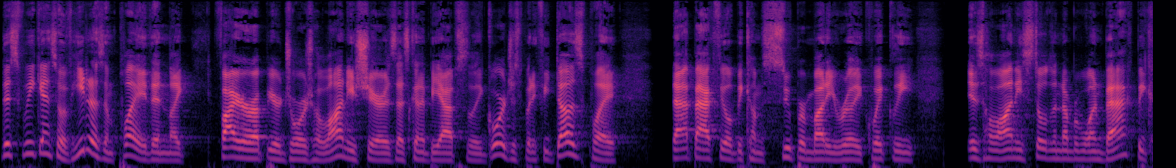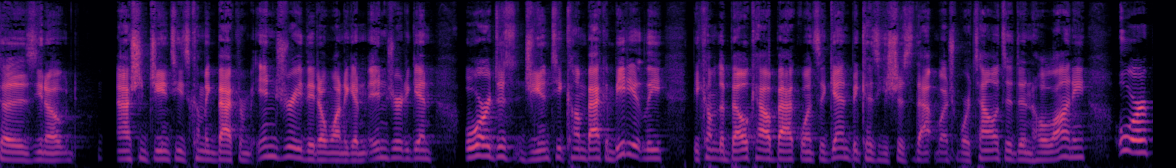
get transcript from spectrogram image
this weekend. So if he doesn't play, then like fire up your George Holani shares. That's going to be absolutely gorgeous. But if he does play, that backfield becomes super muddy really quickly. Is Holani still the number one back because you know Ashton Jeanty is coming back from injury. They don't want to get him injured again. Or does Jeanty come back immediately, become the bell cow back once again because he's just that much more talented than Holani? Or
